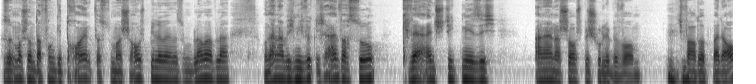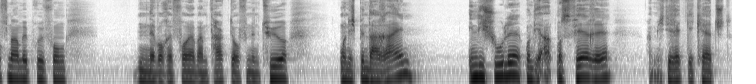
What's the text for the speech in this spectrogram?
hast immer schon davon geträumt, dass du mal Schauspieler wirst und bla bla bla. Und dann habe ich mich wirklich einfach so quereinstiegmäßig an einer Schauspielschule beworben. Mhm. Ich war dort bei der Aufnahmeprüfung, eine Woche vorher beim Tag der offenen Tür. Und ich bin da rein in die Schule und die Atmosphäre hat mich direkt gecatcht.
